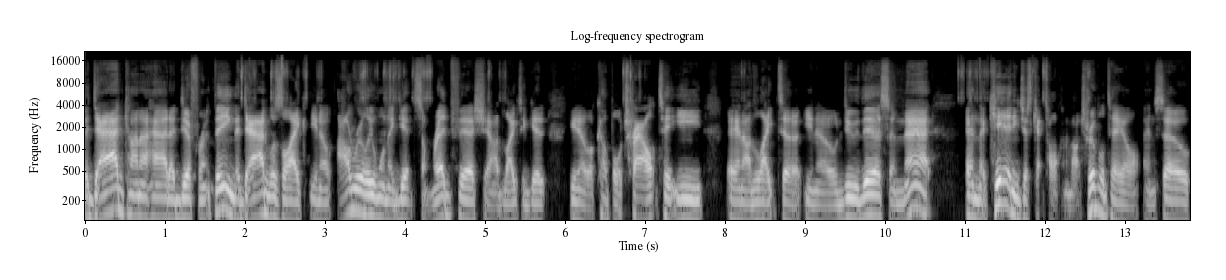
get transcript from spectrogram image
the dad kind of had a different thing. The dad was like, you know, I really want to get some redfish. I'd like to get, you know, a couple trout to eat, and I'd like to, you know, do this and that. And the kid, he just kept talking about triple tail, and so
